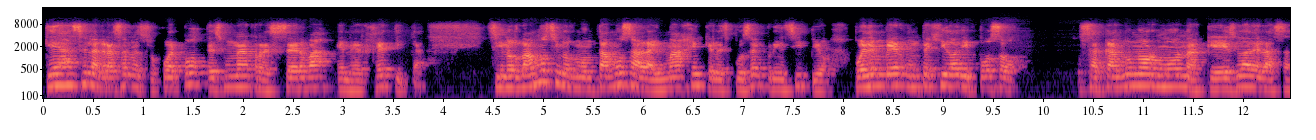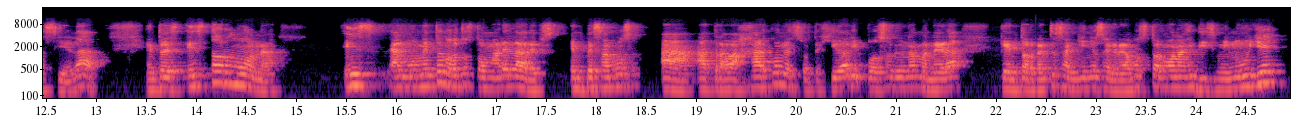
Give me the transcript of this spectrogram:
¿Qué hace la grasa en nuestro cuerpo? Es una reserva energética. Si nos vamos y nos montamos a la imagen que les puse al principio, pueden ver un tejido adiposo sacando una hormona que es la de la saciedad. Entonces, esta hormona es, al momento de nosotros tomar el ADEPS, empezamos a, a, trabajar con nuestro tejido adiposo de una manera que en torrentes sanguíneos agregamos esta hormona y disminuye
